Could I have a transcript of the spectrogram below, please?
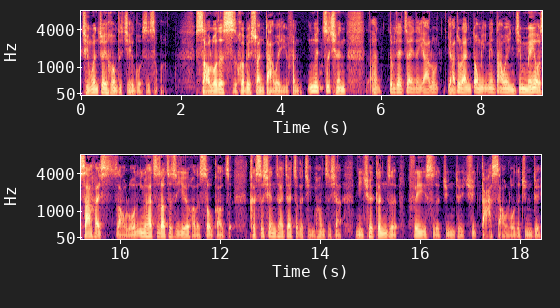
请问最后的结果是什么？扫罗的死会不会算大卫一份？因为之前啊，对不对？在那亚路亚杜兰洞里面，大卫已经没有杀害扫罗，因为他知道这是耶和华的受膏者。可是现在在这个情况之下，你却跟着菲利士的军队去打扫罗的军队，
